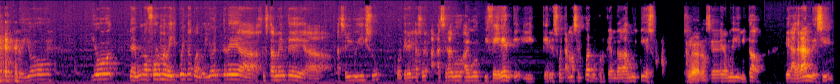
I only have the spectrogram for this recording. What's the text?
Pero yo, yo de alguna forma me di cuenta cuando yo entré a justamente a, hacer jiu-jitsu por querer hacer, hacer algo, algo diferente y querer soltar más el cuerpo porque andaba muy tieso. Claro. O sea, era muy limitado. Era grande, sí,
